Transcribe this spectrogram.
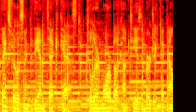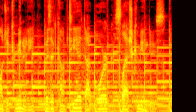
Thanks for listening to the MTech Cast. To learn more about CompTIA's emerging technology community, visit comptia.org/communities.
